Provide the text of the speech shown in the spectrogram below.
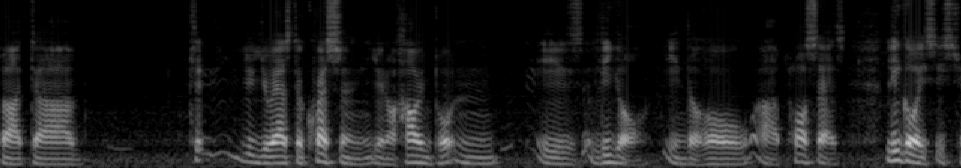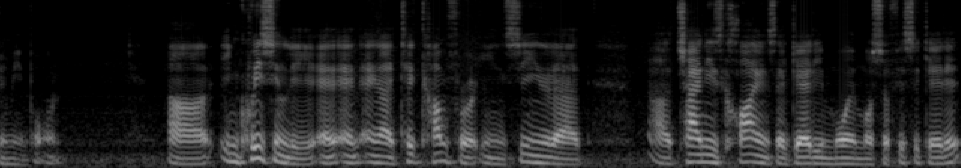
but uh, t- you, asked the question, you know, how important is legal in the whole uh, process? Legal is extremely important. Uh, increasingly, and, and, and I take comfort in seeing that uh, Chinese clients are getting more and more sophisticated.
